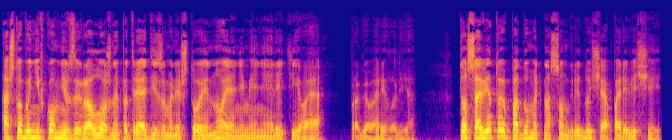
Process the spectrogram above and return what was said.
А чтобы ни в ком не взыграл ложный патриотизм или что иное, не менее ретивое, — проговорил Илья, то советую подумать на сон грядущий о паре вещей.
